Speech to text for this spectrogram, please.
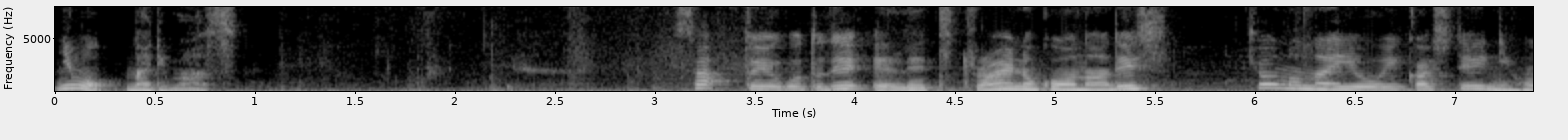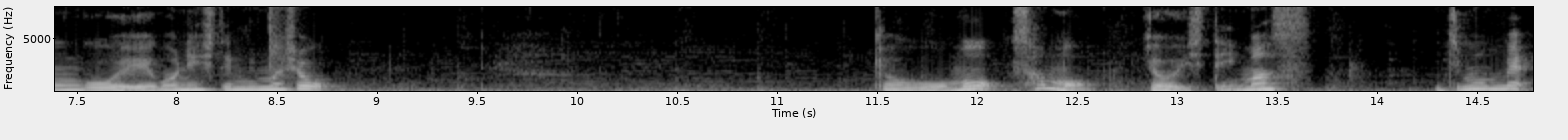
にもなります。さあということで「Let's Try」のコーナーです。今日の内容を生かして日本語を英語にしてみましょう。今日も3問用意しています。1問目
